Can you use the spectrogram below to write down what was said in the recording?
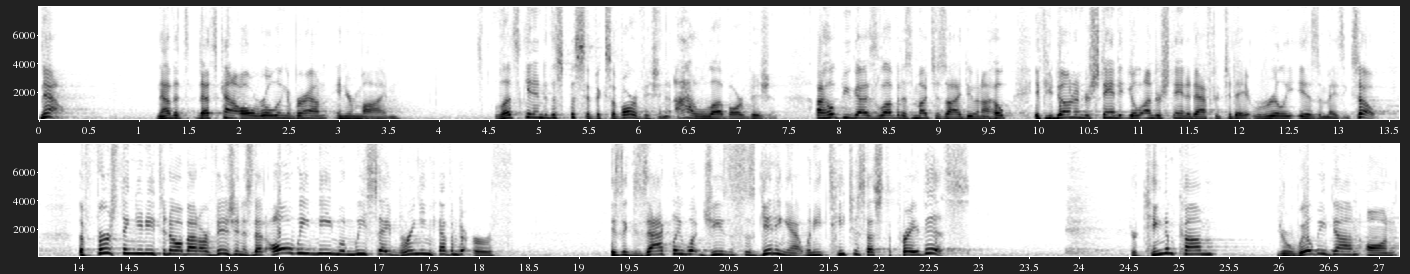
Now, now that that's kind of all rolling around in your mind, let's get into the specifics of our vision. And I love our vision. I hope you guys love it as much as I do. And I hope if you don't understand it, you'll understand it after today. It really is amazing. So, the first thing you need to know about our vision is that all we mean when we say bringing heaven to earth is exactly what Jesus is getting at when he teaches us to pray this Your kingdom come, your will be done on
